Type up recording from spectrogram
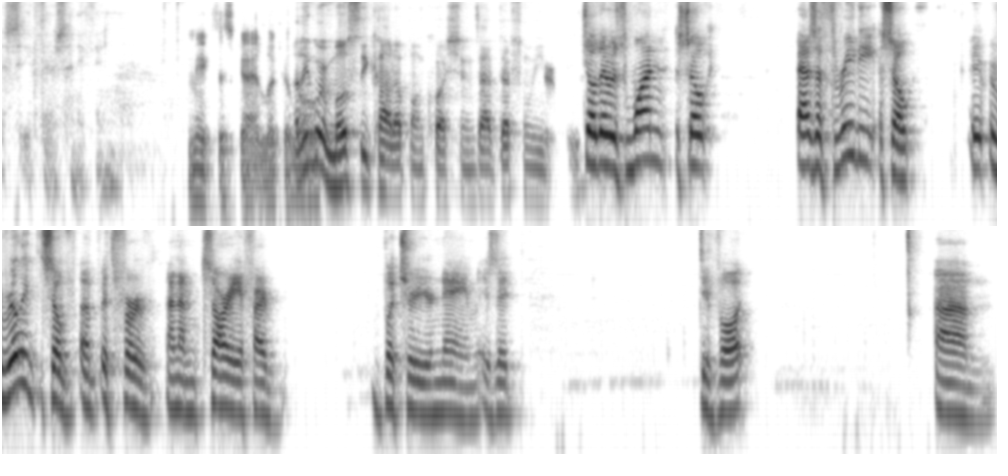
Trying to see if there's anything. Make this guy look a I little I think we're mostly caught up on questions. I've definitely So there was one. So as a 3D, so it really, so uh, it's for, and I'm sorry if I butcher your name. Is it Devot? Um,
